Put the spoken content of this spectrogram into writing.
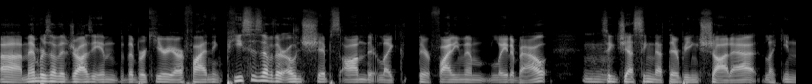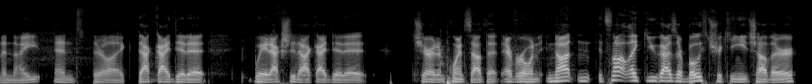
uh, members of the Drazi and the Brakiri are finding pieces of their own ships on their like they're finding them laid about Mhm. suggesting that they're being shot at like in the night and they're like that guy did it wait actually that guy did it sheridan points out that everyone not it's not like you guys are both tricking each other.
